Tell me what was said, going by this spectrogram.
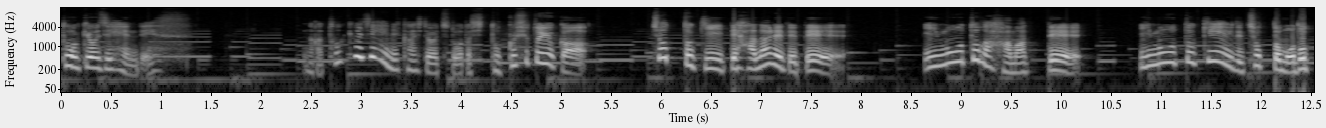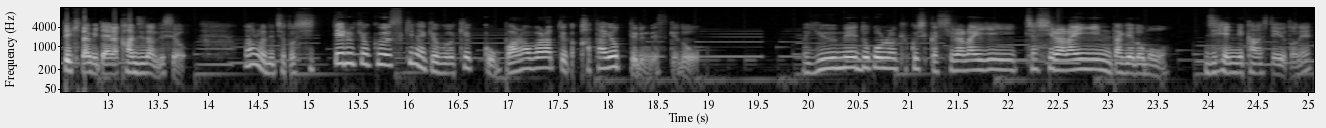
東京事変です。なんか東京事変に関してはちょっと私特殊というか、ちょっと聞いて離れてて、妹がハマって、妹経由でちょっと戻ってきたみたいな感じなんですよ。なのでちょっと知ってる曲、好きな曲が結構バラバラっていうか偏ってるんですけど、まあ有名どころの曲しか知らないっちゃ知らないんだけども、事変に関して言うとね。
